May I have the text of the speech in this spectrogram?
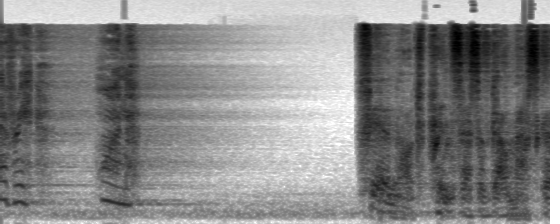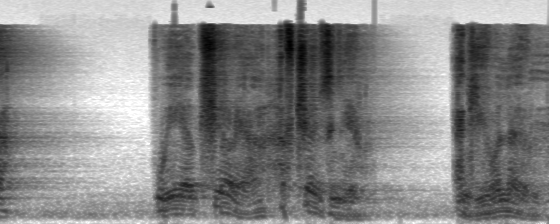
Every... one? Fear not, Princess of Dalmasca. We, Occuria, have chosen you, and you alone.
